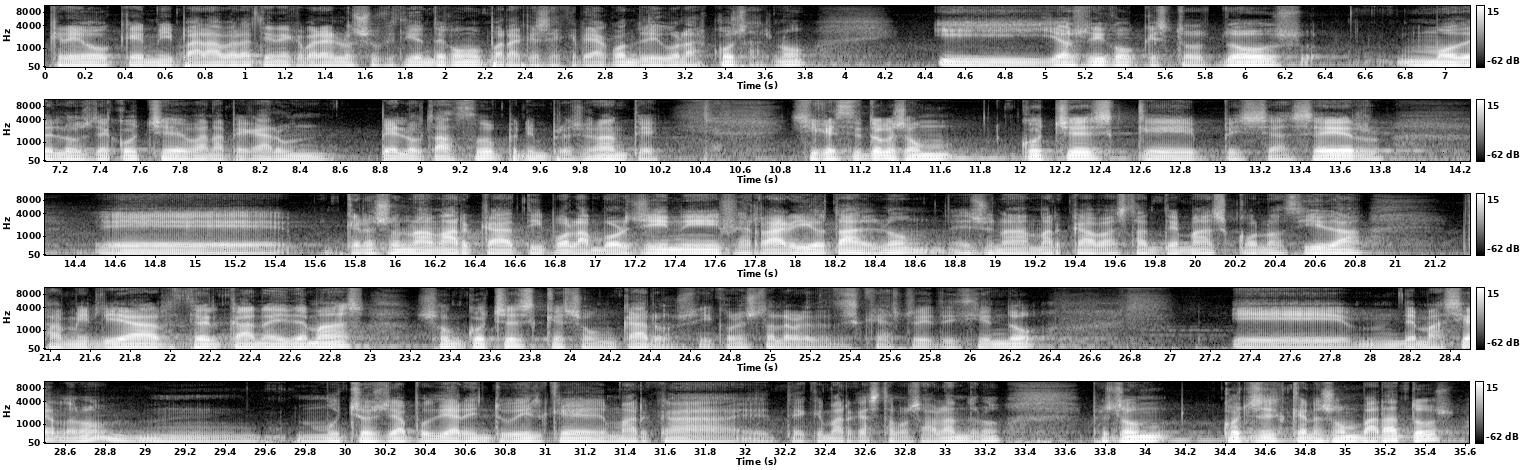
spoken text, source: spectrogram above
creo que mi palabra tiene que valer lo suficiente como para que se crea cuando digo las cosas, ¿no? Y ya os digo que estos dos modelos de coche van a pegar un pelotazo, pero impresionante. Sí que es cierto que son coches que, pese a ser eh, que no son una marca tipo Lamborghini, Ferrari o tal, ¿no? Es una marca bastante más conocida, familiar, cercana y demás. Son coches que son caros. Y con esto la verdad es que estoy diciendo eh, demasiado, ¿no? Mm, muchos ya podían intuir qué marca, de qué marca estamos hablando, ¿no? Pero son coches que no son baratos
